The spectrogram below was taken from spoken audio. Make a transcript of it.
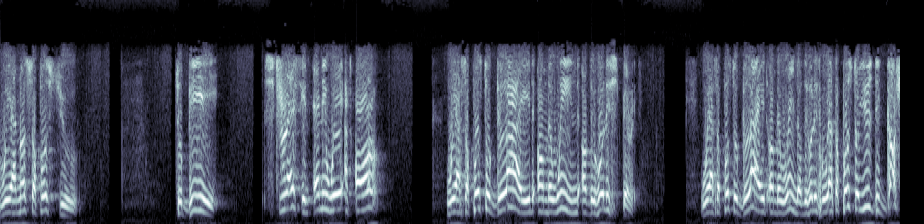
we are not supposed to to be stressed in any way at all. We are supposed to glide on the wind of the Holy Spirit. We are supposed to glide on the wind of the Holy Spirit. We are supposed to use the gush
